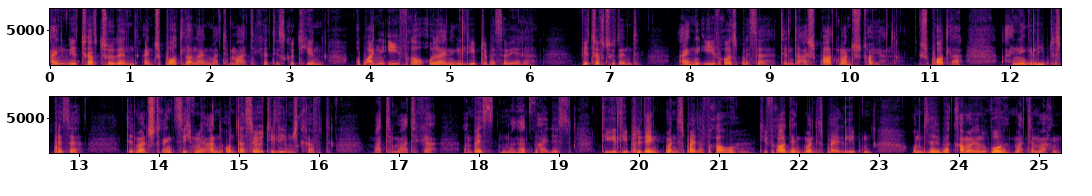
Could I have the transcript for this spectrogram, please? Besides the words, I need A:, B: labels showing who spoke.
A: Ein Wirtschaftsstudent, ein Sportler und ein Mathematiker diskutieren, ob eine Ehefrau oder eine Geliebte besser wäre. Wirtschaftsstudent. Eine Ehefrau ist besser, denn da spart man Steuern. Sportler. Eine Geliebte ist besser, denn man strengt sich mehr an und das erhöht die Lebenskraft. Mathematiker. Am besten man hat beides. Die Geliebte denkt, man ist bei der Frau, die Frau denkt, man ist bei der Geliebten und selber kann man in Ruhe Mathe machen.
